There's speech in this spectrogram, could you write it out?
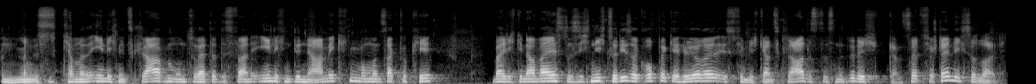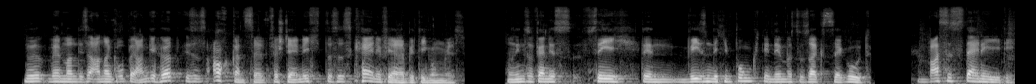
Und man, das kann man ähnlich mit Sklaven und so weiter, das waren ähnlichen Dynamiken, wo man sagt, okay, weil ich genau weiß, dass ich nicht zu dieser Gruppe gehöre, ist für mich ganz klar, dass das natürlich ganz selbstverständlich so läuft. Nur wenn man dieser anderen Gruppe angehört, ist es auch ganz selbstverständlich, dass es keine faire Bedingung ist. Und insofern ist, sehe ich den wesentlichen Punkt in dem, was du sagst, sehr gut. Was ist deine Idee?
